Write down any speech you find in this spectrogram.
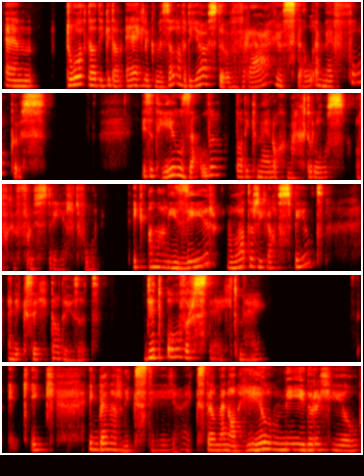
En doordat ik dan eigenlijk mezelf de juiste vragen stel en mij focus, is het heel zelden dat ik mij nog machteloos of gefrustreerd voel. Ik analyseer wat er zich afspeelt en ik zeg, dat is het. Dit overstijgt mij. Ik, ik, ik ben er niks tegen. Ik stel mij dan heel nederig, heel,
